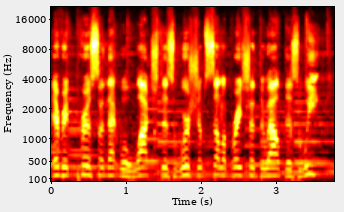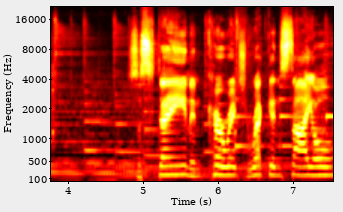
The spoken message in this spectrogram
every person that will watch this worship celebration throughout this week. Sustain, encourage, reconcile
